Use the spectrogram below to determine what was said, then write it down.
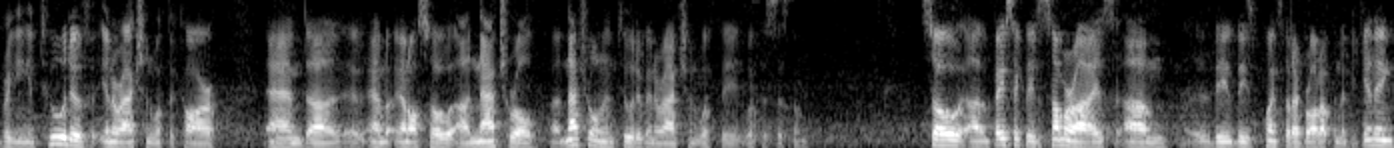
bringing intuitive interaction with the car and, uh, and, and also uh, natural, uh, natural and intuitive interaction with the, with the system. So uh, basically to summarize um, the, these points that I brought up in the beginning,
